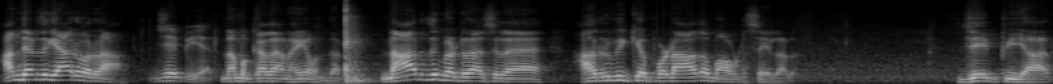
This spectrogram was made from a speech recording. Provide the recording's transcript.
அந்த இடத்துக்கு யார் வர்றா? ஜேபிஆர் நம்ம கதாநாயகன் வந்தார். நார்த் மெட்ராஸில் அறிவிக்கப்படாத மாவட்ட செயலாளர். ஜேபிஆர்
